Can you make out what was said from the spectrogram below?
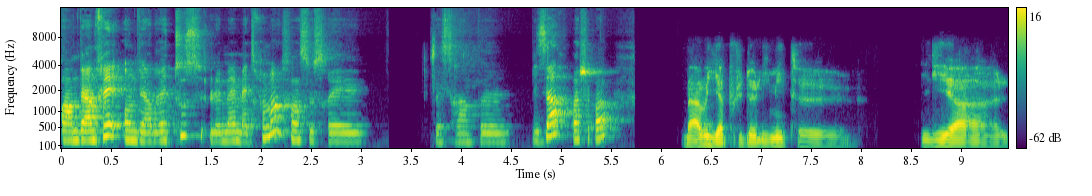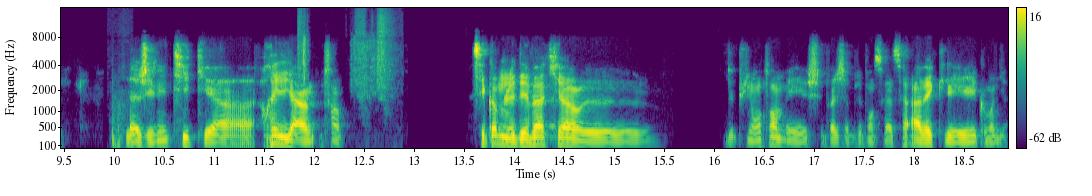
on, deviendrait, on deviendrait tous le même être humain. Enfin, ce serait, ce serait un peu bizarre, enfin, je sais pas. Bah oui, il n'y a plus de limites liées à la génétique et à... Après, il y a... Enfin, c'est comme le débat qu'il y a euh, depuis longtemps, mais je sais pas, j'ai pensé à ça, avec les... Comment dire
